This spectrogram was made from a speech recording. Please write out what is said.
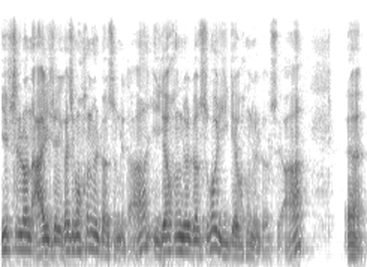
입실론 ij가 지금 확률 변수입니다. 이게 확률 변수고 이게 확률 변수야. 예.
